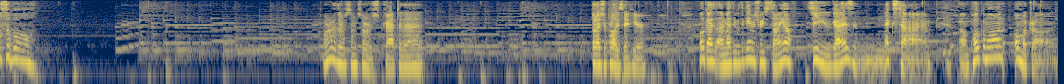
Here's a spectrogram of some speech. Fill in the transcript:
Impossible! I wonder if there's some sort of strat to that. But I should probably save here. Well guys, I'm Matthew with the GamersTree signing off. See you guys next time on Pokemon Omicron.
